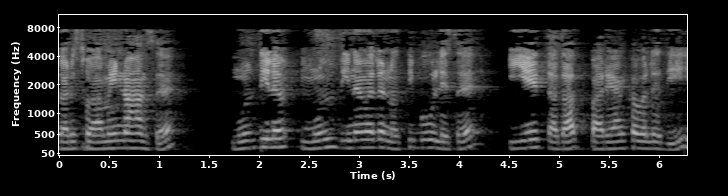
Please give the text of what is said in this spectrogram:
ගරු ස්වාමීන් වහන්සේ මුල් දින මුල් දිනවල නොතිබූ ලෙස ඊයේ තදත් පරයන්කවලදී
